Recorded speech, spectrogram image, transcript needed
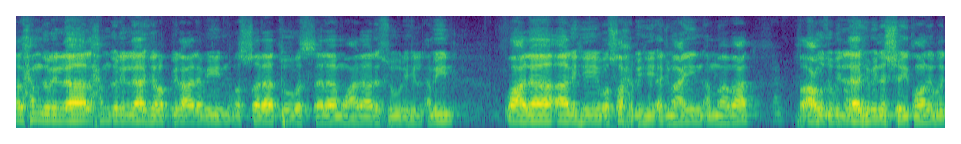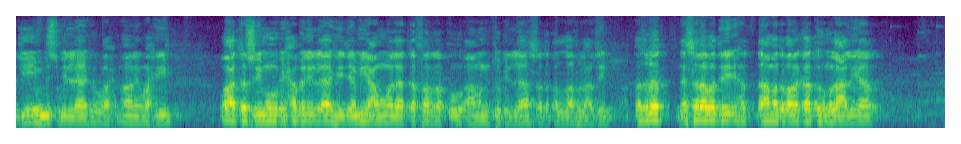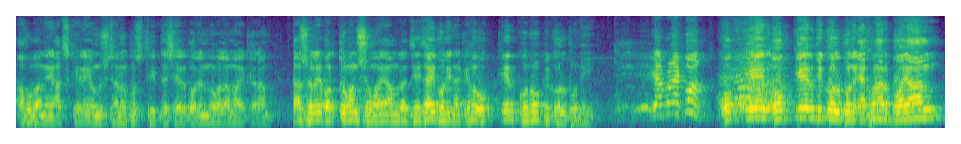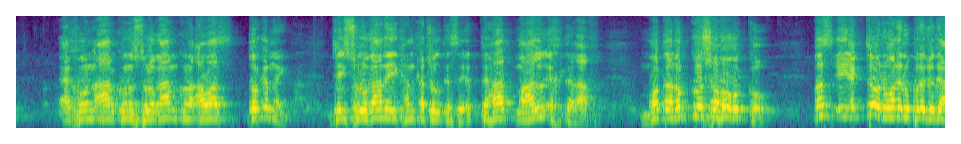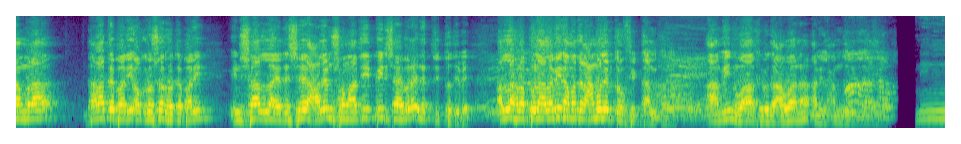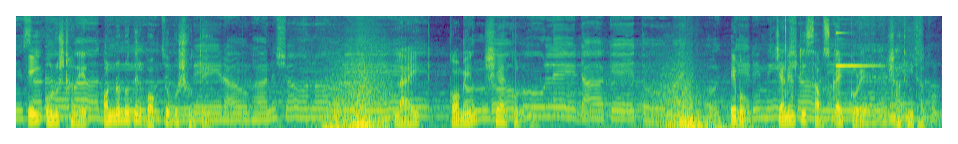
الحمد لله الحمد لله رب العالمين والصلاة والسلام على رسوله الأمين وعلى آله وصحبه أجمعين أما بعد فأعوذ بالله من الشيطان الرجيم بسم الله الرحمن الرحيم واعتصموا بحبل الله جميعا ولا تفرقوا آمنت بالله صدق الله العظيم. حضرت نصر ودي دامت بركاتهم العالیہ আহ্বানে আজকের এই অনুষ্ঠানে উপস্থিত দেশের বরেণ্য ওলামায় কারাম। আসলে বর্তমান সময়ে আমরা যে যাই বলি না কেন ঐক্যের কোনো বিকল্প নেই। ঐক্যের ঐক্যের বিকল্প নেই। এখন আর বয়ান এখন আর কোন স্লোগান কোন আওয়াজ দরকার নাই। যেই স্লোগান এইখানকার চলতেছে ইত্তেহাদ মাল ইখতিলাফ। মতানৈক্য সহ ঐক্য। বাস এই একটা অনুমানের উপরে যদি আমরা দাঁড়াতে পারি, অগ্রসর হতে পারি, ইনশাআল্লাহ এদেশে আলেম সমাজী পীর সাহেবরাই নেতৃত্ব দেবে। আল্লাহ রাব্বুল আলামিন আমাদের আমলের তৌফিক দান করে আমিন, ওয়া আখিরু দাওয়ানা আনিল হামদুলিল্লাহ এই অনুষ্ঠানের অন্যান্যদের বক্তব্য শুনতে লাইক, কমেন্ট, শেয়ার করুন এবং চ্যানেলটি সাবস্ক্রাইব করে সাথেই থাকুন।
